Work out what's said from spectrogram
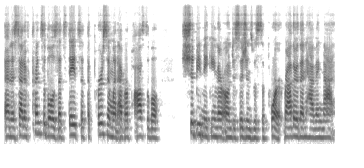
and a set of principles that states that the person whenever possible should be making their own decisions with support rather than having that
